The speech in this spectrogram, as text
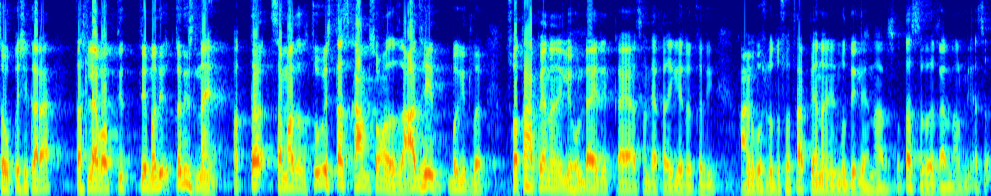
चौकशी करा. तसल्या बाबतीत ते मध्ये कधीच नाहीत फक्त समाजाचं चोवीस तास काम समाजाचं. आजही बघितलं स्वतः पेनाने लिहून डायरीत काय संध्याकाळी गेलं कधी. आम्ही बसलो तर स्वतः पेनाने मुद्दे लिहिणार स्वतः सगळं करणार. म्हणजे असं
